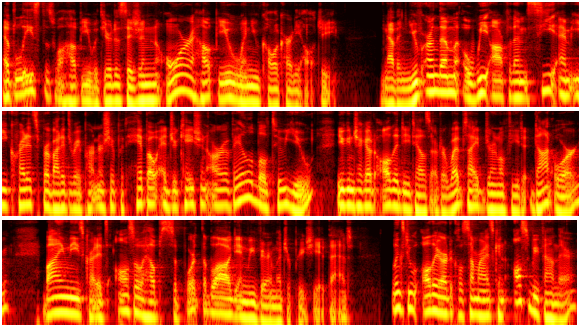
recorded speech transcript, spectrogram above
At least this will help you with your decision or help you when you call cardiology. Now then, you've earned them. We offer them. CME credits provided through a partnership with Hippo Education are available to you. You can check out all the details at our website, journalfeed.org. Buying these credits also helps support the blog, and we very much appreciate that. Links to all the articles summarized can also be found there.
